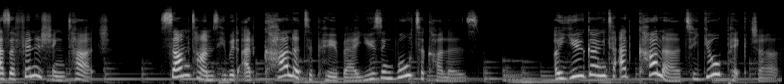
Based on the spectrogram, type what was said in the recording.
As a finishing touch, sometimes he would add colour to Pooh Bear using watercolours. Are you going to add colour to your picture?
